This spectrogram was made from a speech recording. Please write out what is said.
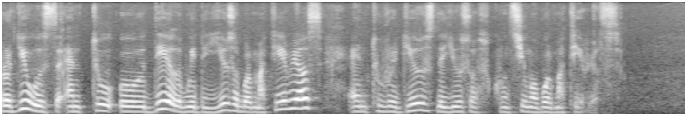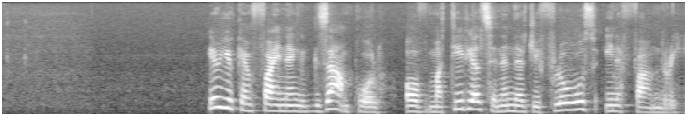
produce and to uh, deal with the usable materials and to reduce the use of consumable materials. Here you can find an example of materials and energy flows in a foundry.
